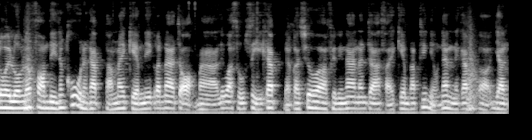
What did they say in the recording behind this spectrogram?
โดยรวมแล้วฟอร์มดีทั้งคู่นะครับทำให้เกมนี้ก็น่าจะออกมาเรียกว่าสูสีครับแล้วก็เชื่อว่าเฟอร์ติน่านั้นจะอายเกมรับที่เหนียวแน่นนะครับก็ยัน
